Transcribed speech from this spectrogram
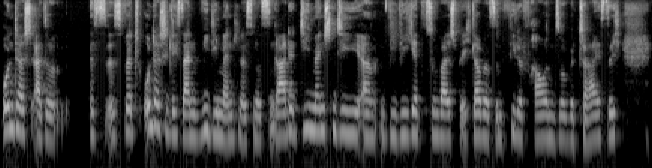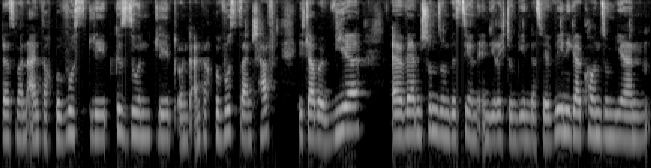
Unterschied, also es, es wird unterschiedlich sein, wie die Menschen es nutzen. Gerade die Menschen, die, ähm, wie wir jetzt zum Beispiel, ich glaube, das sind viele Frauen so mit 30, dass man einfach bewusst lebt, gesund lebt und einfach Bewusstsein schafft. Ich glaube, wir äh, werden schon so ein bisschen in die Richtung gehen, dass wir weniger konsumieren.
